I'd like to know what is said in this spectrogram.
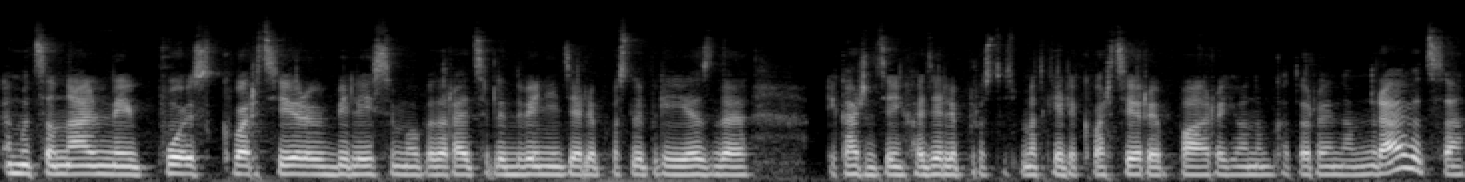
эмоциональный поиск квартиры в Белисе, мы потратили две недели после приезда, и каждый день ходили, просто смотрели квартиры по районам, которые нам нравятся.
